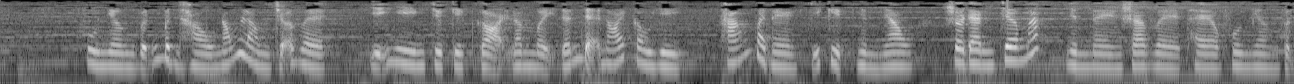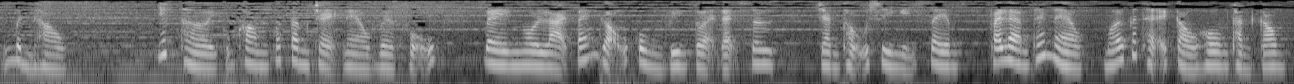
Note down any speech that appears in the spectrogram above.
Phu nhân Vĩnh Bình Hầu nóng lòng trở về, dĩ nhiên chưa kịp gọi Lâm Mị đến để nói câu gì. Hắn và nàng chỉ kịp nhìn nhau, rồi đành trơ mắt nhìn nàng ra về theo phu nhân Vĩnh Bình Hầu nhất thời cũng không có tâm trạng nào về phủ, bèn ngồi lại tán gẫu cùng viên tuệ đại sư, tranh thủ suy nghĩ xem phải làm thế nào mới có thể cầu hôn thành công.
